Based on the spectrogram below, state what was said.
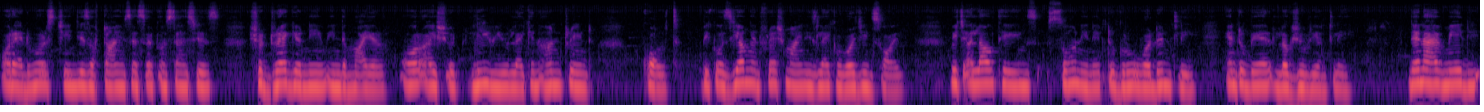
or adverse changes of times and circumstances should drag your name in the mire, or I should leave you like an untrained colt, because young and fresh mind is like a virgin soil, which allow things sown in it to grow verdantly and to bear luxuriantly. Then I have made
